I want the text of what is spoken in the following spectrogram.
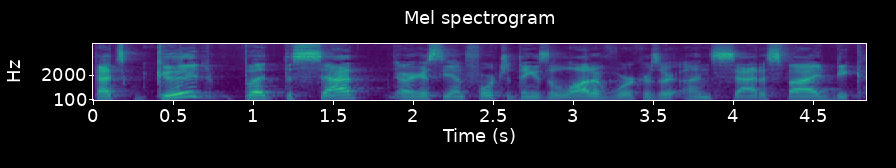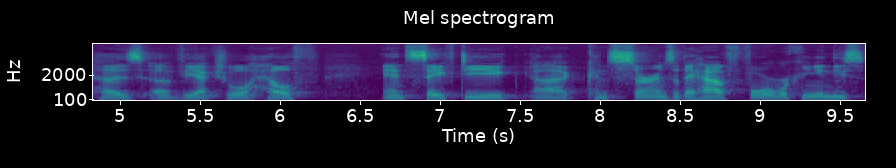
that's good, but the sad, or I guess the unfortunate thing is a lot of workers are unsatisfied because of the actual health and safety uh, concerns that they have for working in these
